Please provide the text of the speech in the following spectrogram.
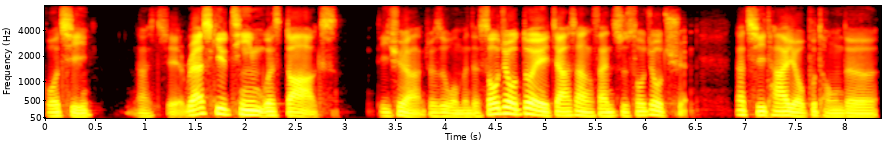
国旗。那写 Rescue Team with Dogs，的确啊，就是我们的搜救队加上三只搜救犬。那其他有不同的。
